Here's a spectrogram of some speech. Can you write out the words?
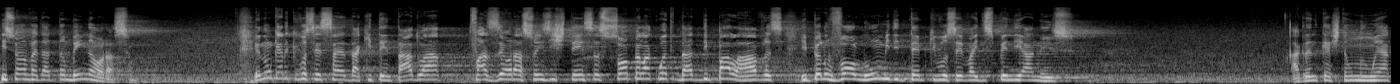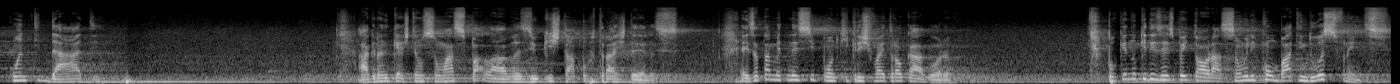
Isso é uma verdade também na oração. Eu não quero que você saia daqui tentado a fazer orações extensas só pela quantidade de palavras e pelo volume de tempo que você vai despendiar nisso. A grande questão não é a quantidade. A grande questão são as palavras e o que está por trás delas. É exatamente nesse ponto que Cristo vai trocar agora. Porque no que diz respeito à oração, ele combate em duas frentes.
